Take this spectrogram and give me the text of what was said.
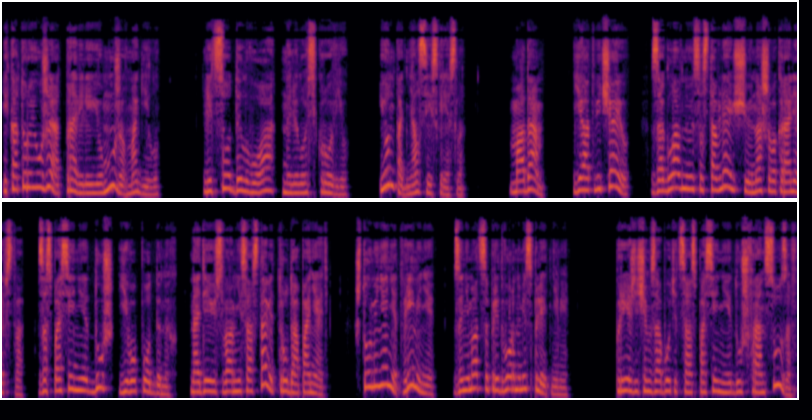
и которые уже отправили ее мужа в могилу». Лицо Делавуа налилось кровью, и он поднялся из кресла. «Мадам, я отвечаю за главную составляющую нашего королевства, за спасение душ его подданных. Надеюсь, вам не составит труда понять, что у меня нет времени заниматься придворными сплетнями. Прежде чем заботиться о спасении душ французов,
